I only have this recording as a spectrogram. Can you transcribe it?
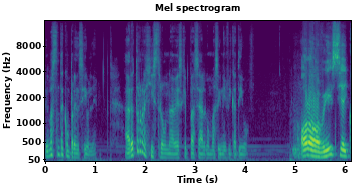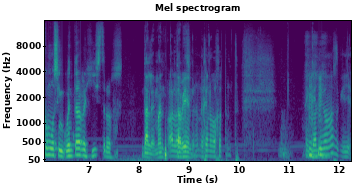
es bastante comprensible. Haré otro registro una vez que pase algo más significativo. Oh, no, ¿ves? Si hay como 50 registros. Dale, man, Hola, está bien. espera, Deja no bajo tanto. ¿En cuál íbamos? Le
